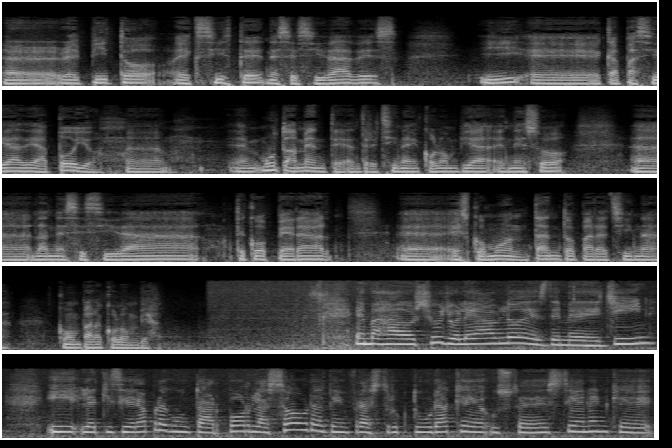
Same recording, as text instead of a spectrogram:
repito, existen necesidades y eh, capacidad de apoyo eh, eh, mutuamente entre China y Colombia. En eso la necesidad de cooperar es común tanto para China como para Colombia. Embajador Xu, yo le hablo desde Medellín y le quisiera preguntar por las obras de infraestructura que ustedes tienen, que,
